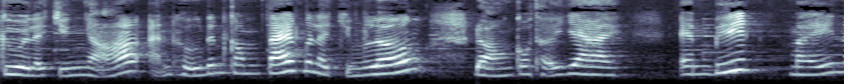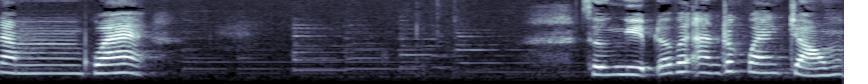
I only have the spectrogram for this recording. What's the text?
cười là chuyện nhỏ, ảnh hưởng đến công tác mới là chuyện lớn. Đoạn câu thở dài. Em biết, mấy năm qua, sự nghiệp đối với anh rất quan trọng.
